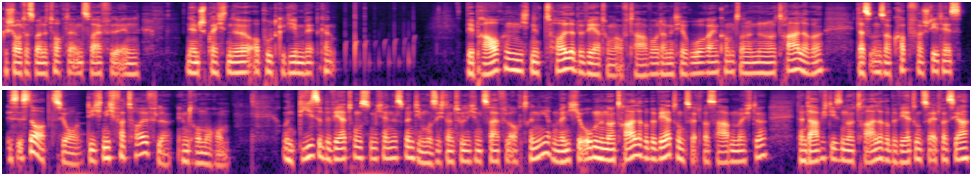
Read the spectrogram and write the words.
geschaut, dass meine Tochter im Zweifel in eine entsprechende Obhut gegeben werden kann. Wir brauchen nicht eine tolle Bewertung auf Tavor, damit hier Ruhe reinkommt, sondern eine neutralere, dass unser Kopf versteht, es, es ist eine Option, die ich nicht verteufle im Drumherum. Und diese Bewertungsmechanismen, die muss ich natürlich im Zweifel auch trainieren. Wenn ich hier oben eine neutralere Bewertung zu etwas haben möchte, dann darf ich diese neutralere Bewertung zu etwas ja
